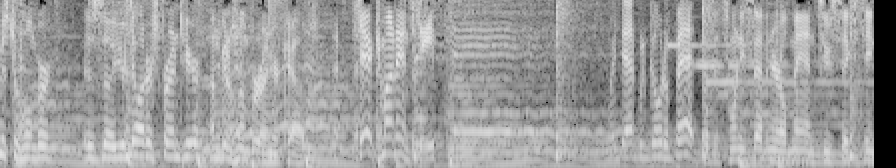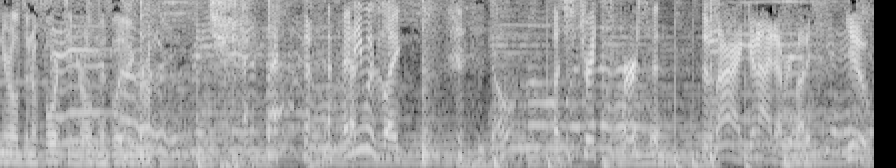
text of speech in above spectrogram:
Mr. Holmberg, is uh, your daughter's friend here? I'm going to hump her on your couch. Sure, come on in, Steve. My dad would go to bed with a 27 year old man, two 16 year olds, and a 14 year old in his living room. and he was like a strict person. All right, good night, everybody. You,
